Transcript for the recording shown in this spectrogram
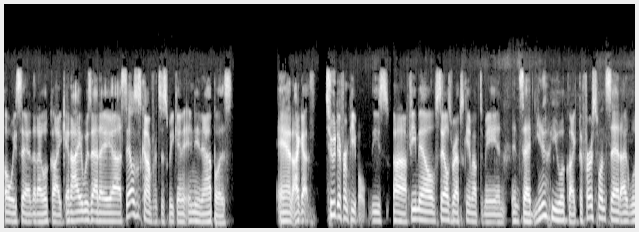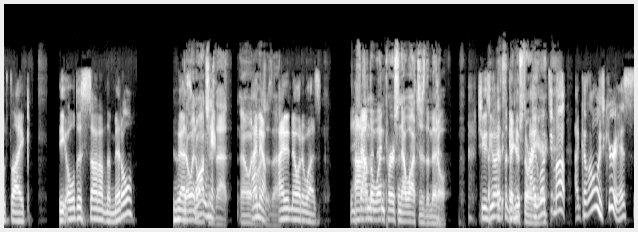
always say that I look like, and I was at a uh, sales conference this weekend in Indianapolis, and I got two different people. These uh, female sales reps came up to me and and said, "You know who you look like." The first one said I looked like the oldest son on the middle, who has No one long watches hair. that. No one I know. watches that. I didn't know what it was. you um, found the one then- person that watches the middle. She was, you That's the bigger he- story I here. looked him up because I'm always curious,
